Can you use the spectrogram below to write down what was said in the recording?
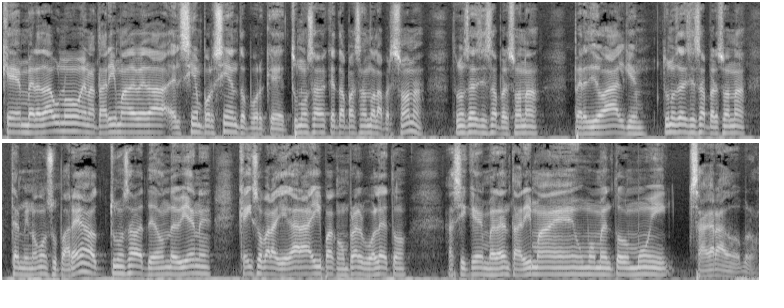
que en verdad uno en la tarima debe dar el 100% porque tú no sabes qué está pasando a la persona. Tú no sabes si esa persona perdió a alguien. Tú no sabes si esa persona terminó con su pareja. Tú no sabes de dónde viene, qué hizo para llegar ahí, para comprar el boleto. Así que en verdad en tarima es un momento muy sagrado, bro.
